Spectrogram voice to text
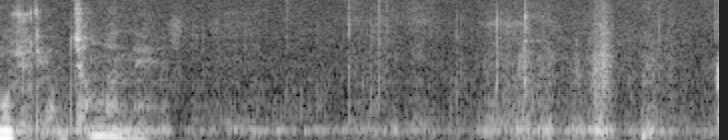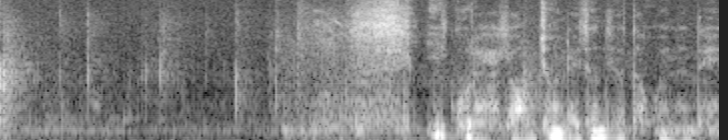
거무줄이 엄청 많네. 이 고래가 엄청 레전드였다고 했는데.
